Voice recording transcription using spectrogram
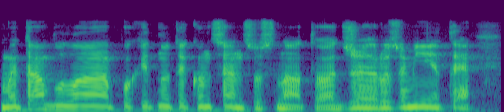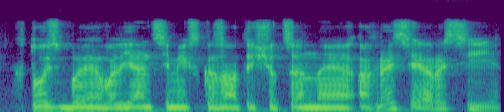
Мета була похитнути консенсус НАТО, адже розумієте, хтось би в альянсі міг сказати, що це не агресія Росії,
